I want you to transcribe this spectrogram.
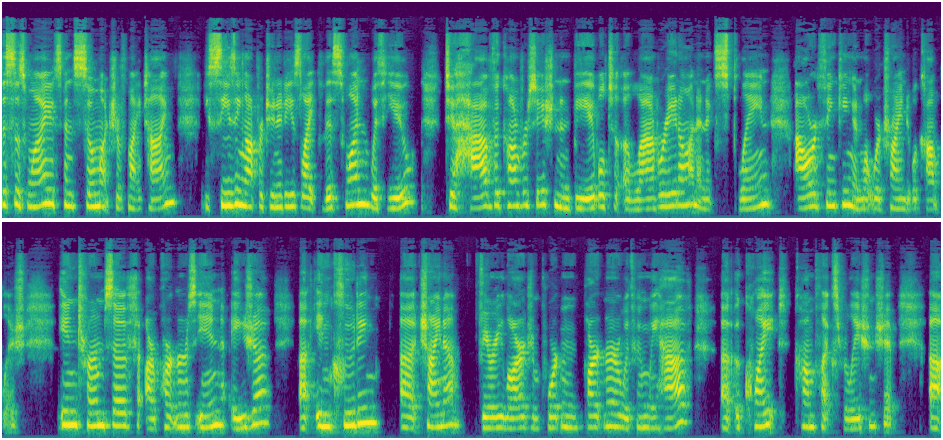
This is why I spend so much of my time seizing opportunities like this one with you to have the conversation and be able to elaborate on and explain our thinking and what we're trying to accomplish in terms of our partners in Asia, uh, including uh, China very large, important partner with whom we have a, quite complex relationship, uh,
